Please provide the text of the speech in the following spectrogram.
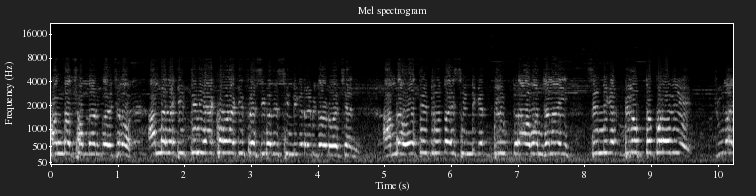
সংবাদ সম্মেলন করেছিল। আমরা দেখি তিনি এখনও নাকি ফেসিবাদী সিন্ডিকেটের ভিতরে রয়েছেন। আমরা অতি দ্রুত এই সিন্ডিকেট বিলুপ্তের আহ্বান জানাই। সিন্ডিকেট বিলুপ্ত করে দিয়ে জুলাই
